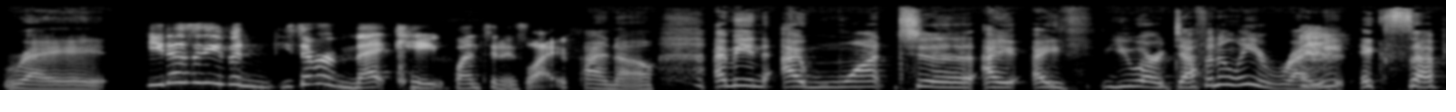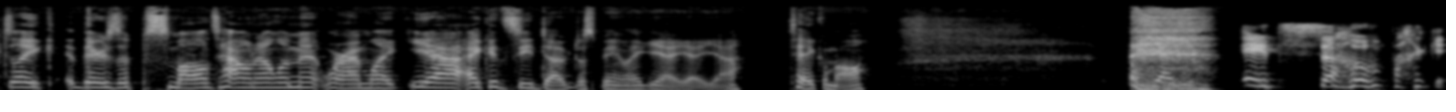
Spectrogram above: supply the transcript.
Right. He doesn't even. He's never met Kate once in his life. I know. I mean, I want to. I. I. You are definitely right. except like, there's a small town element where I'm like, yeah, I could see Doug just being like, yeah, yeah, yeah, take them all. Yeah, it's so fucking.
